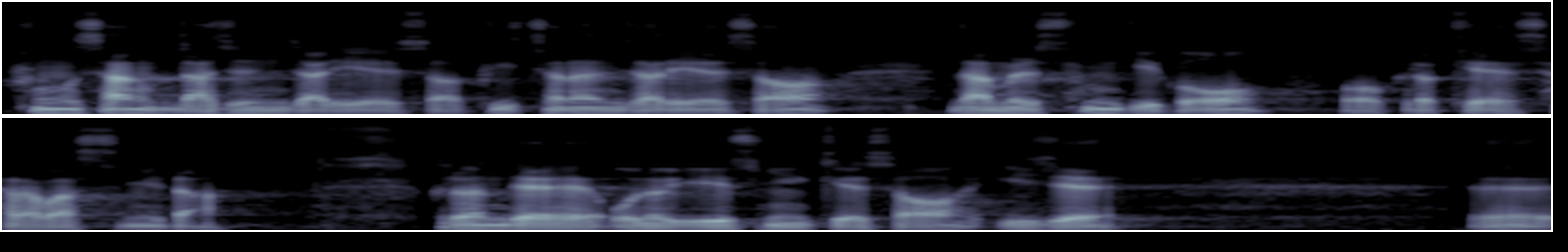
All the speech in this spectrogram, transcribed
항상 낮은 자리에서 비천한 자리에서 남을 섬기고 어, 그렇게 살아왔습니다. 그런데 오늘 예수님께서 이제 에,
